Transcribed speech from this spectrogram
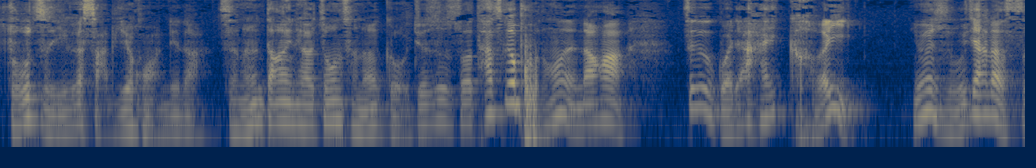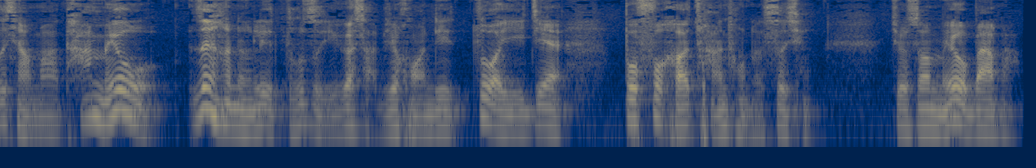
阻止一个傻逼皇帝的，只能当一条忠诚的狗。就是说，他是个普通人的话，这个国家还可以。因为儒家的思想嘛，他没有任何能力阻止一个傻逼皇帝做一件不符合传统的事情，就是说没有办法。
